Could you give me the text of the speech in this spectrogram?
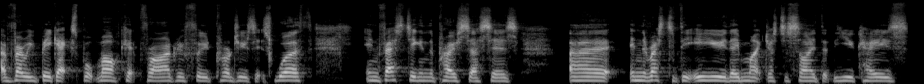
a very big export market for our agri food produce, it's worth investing in the processes uh, in the rest of the EU, they might just decide that the UK is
